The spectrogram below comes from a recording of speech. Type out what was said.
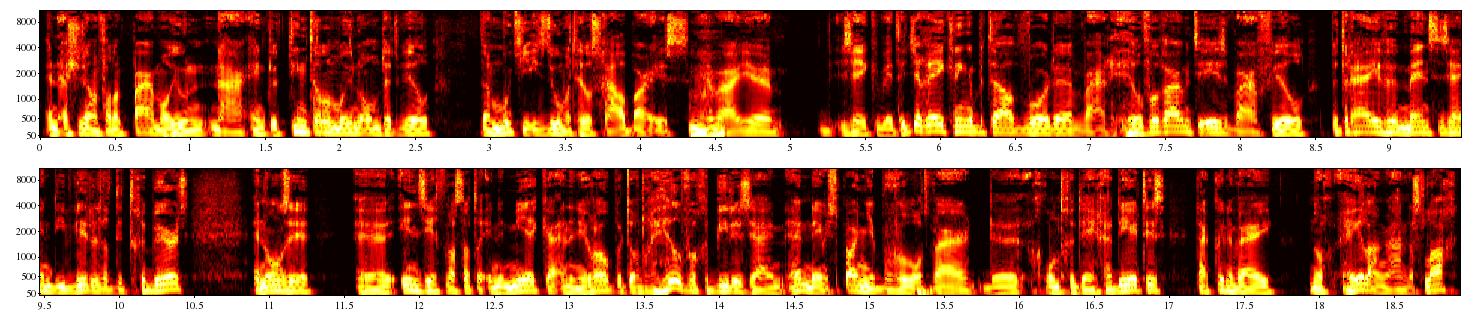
En als je dan van een paar miljoen naar enkele tientallen miljoen omzet wil... dan moet je iets doen wat heel schaalbaar is. Mm -hmm. En waar je zeker weet dat je rekeningen betaald worden, waar heel veel ruimte is, waar veel bedrijven, mensen zijn die willen dat dit gebeurt. En onze uh, inzicht was dat er in Amerika en in Europa toch nog heel veel gebieden zijn. Hè, neem Spanje bijvoorbeeld, waar de grond gedegradeerd is. Daar kunnen wij nog heel lang aan de slag. En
